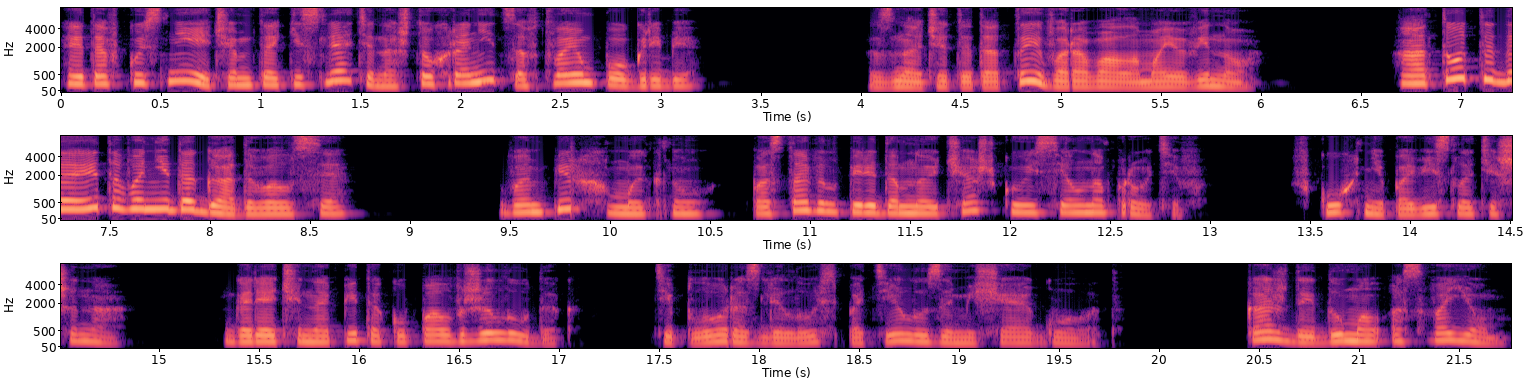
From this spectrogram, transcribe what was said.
это вкуснее, чем та кислятина, что хранится в твоем погребе». Значит, это ты воровала мое вино. А то ты до этого не догадывался. Вампир хмыкнул, поставил передо мной чашку и сел напротив. В кухне повисла тишина. Горячий напиток упал в желудок. Тепло разлилось по телу, замещая голод. Каждый думал о своем.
